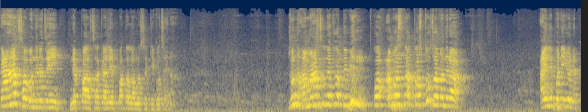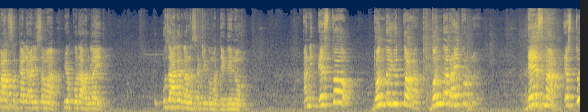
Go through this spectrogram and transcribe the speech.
कहाँ छ भनेर चाहिँ नेपाल सरकारले पत्ता लगाउन सकेको छैन। जुन हमासको विभिन्नको अवस्था कस्तो छ भनेर अहिले पनि यो नेपाल सरकारले अहिलेसम्म यो कुराहरूलाई उजागर गर्न सकेको म देख्दैनौँ। अनि यस्तो द्वन्द्व युद्ध द्वन्द्व रहेको देशमा यस्तो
